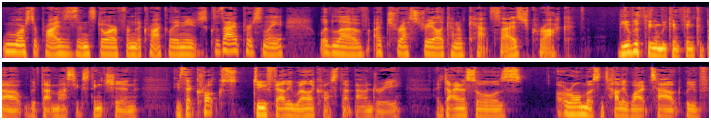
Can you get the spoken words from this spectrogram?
more surprises in store from the croc lineage, because I personally would love a terrestrial kind of cat-sized croc. The other thing we can think about with that mass extinction is that crocs do fairly well across that boundary, and dinosaurs are almost entirely wiped out with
